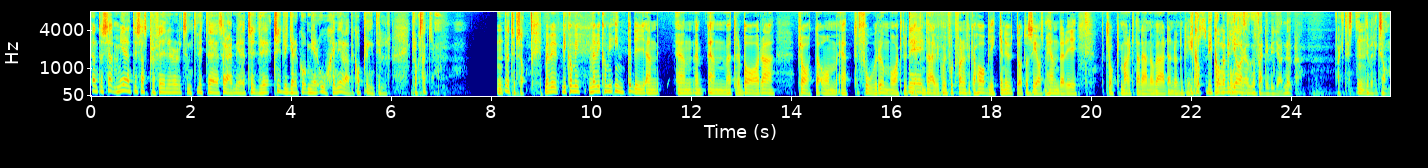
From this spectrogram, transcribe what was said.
entusiast, mer entusiastprofiler och liksom lite sådär mer tydlig, tydligare och mer ogenerad koppling till klocksnack. Mm. Det väl typ så. Men vi, vi kommer, men vi kommer ju inte bli en, en, en, en vad heter det, bara prata om ett forum och aktiviteten Nej. där. Vi kommer fortfarande försöka ha blicken utåt och se vad som händer i klockmarknaden och världen runt omkring Vi, kom, oss. vi på- kommer på väl olika göra sätt. ungefär det vi gör nu. Faktiskt. Mm. Det är väl liksom...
